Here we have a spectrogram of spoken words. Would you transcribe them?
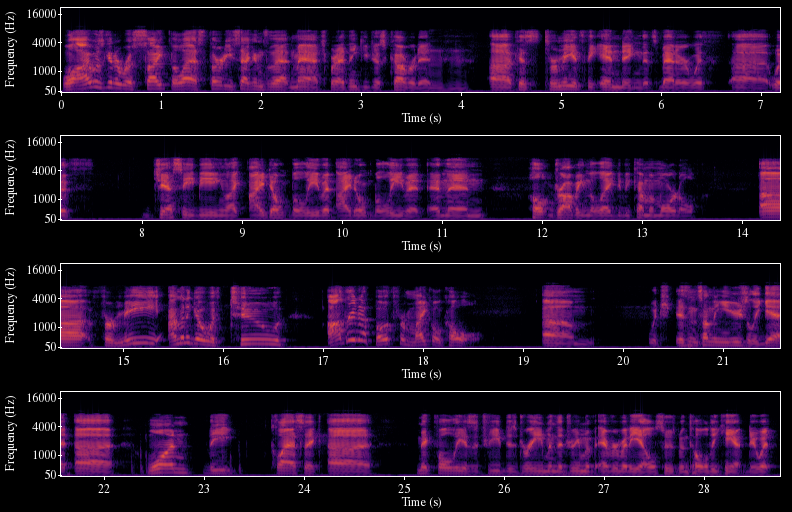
Well, I was going to recite the last 30 seconds of that match, but I think you just covered it. Because for me, it's the ending that's better with uh, with Jesse being like, "I don't believe it, I don't believe it," and then Hulk dropping the leg to become immortal. Uh, for me, I'm going to go with two. Oddly enough, both from Michael Cole, um, which isn't something you usually get. Uh, one, the classic. Uh, Mick Foley has achieved his dream and the dream of everybody else who's been told he can't do it,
